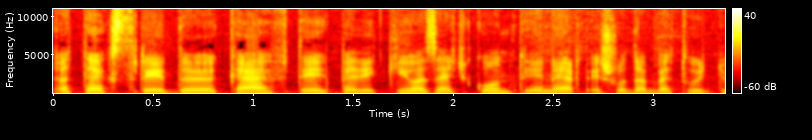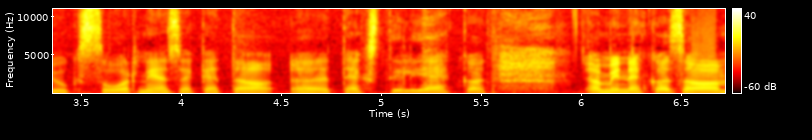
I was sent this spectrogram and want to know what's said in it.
A Textrade Kft. pedig kihoz egy konténert, és oda be tudjuk szórni ezeket a textiliákat, aminek az a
